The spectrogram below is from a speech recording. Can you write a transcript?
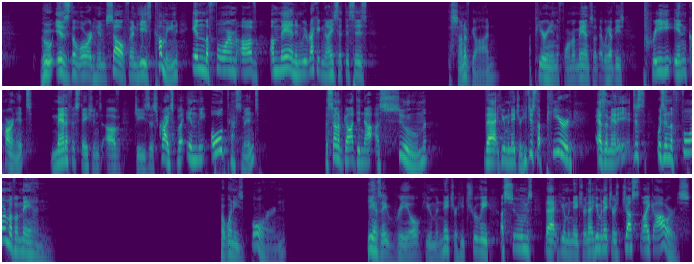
who is the Lord himself, and he's coming in the form of a man. And we recognize that this is the Son of God appearing in the form of man, so that we have these pre incarnate manifestations of Jesus Christ. But in the Old Testament, the Son of God did not assume that human nature. He just appeared as a man. It just was in the form of a man. But when he's born, he has a real human nature. He truly assumes that human nature, and that human nature is just like ours.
